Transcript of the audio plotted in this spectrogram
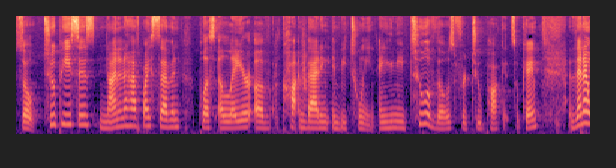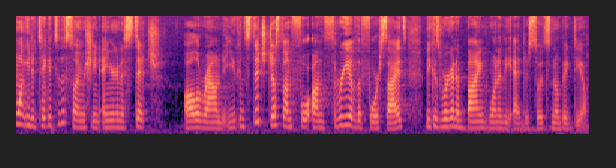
So two pieces, nine and a half by seven, plus a layer of cotton batting in between. And you need two of those for two pockets, okay? And then I want you to take it to the sewing machine and you're gonna stitch all around it. You can stitch just on four, on three of the four sides because we're going to bind one of the edges, so it's no big deal.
